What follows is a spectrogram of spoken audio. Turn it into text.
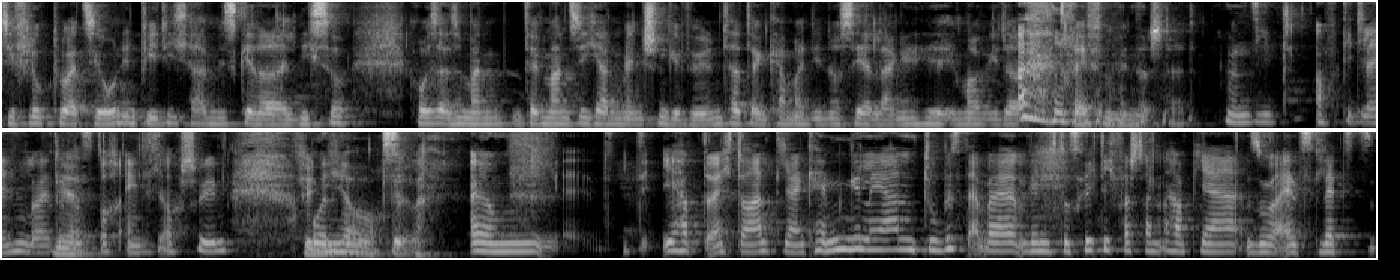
die Fluktuation in Bietigheim ist generell nicht so groß. Also man, wenn man sich an Menschen gewöhnt hat, dann kann man die noch sehr lange hier immer wieder treffen in der Stadt. Man sieht auf die gleichen Leute, ja. das ist doch eigentlich auch schön. Finde ich auch. Ja. Ähm, ihr habt euch dort ja kennengelernt. Du bist aber, wenn ich das richtig verstanden habe, ja so als letzt,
